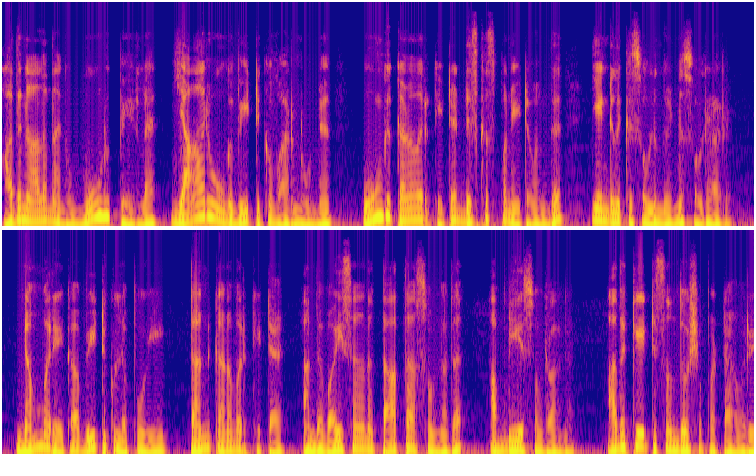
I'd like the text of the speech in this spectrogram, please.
அதனால நாங்கள் மூணு பேரில் யார் உங்கள் வீட்டுக்கு வரணும்னு உங்கள் கணவர்கிட்ட டிஸ்கஸ் பண்ணிட்டு வந்து எங்களுக்கு சொல்லுங்கன்னு சொல்கிறாரு நம்ம ரேகா வீட்டுக்குள்ளே போய் தன் கணவர்கிட்ட அந்த வயசான தாத்தா சொன்னதை அப்படியே சொல்கிறாங்க அதை கேட்டு சந்தோஷப்பட்ட அவர்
